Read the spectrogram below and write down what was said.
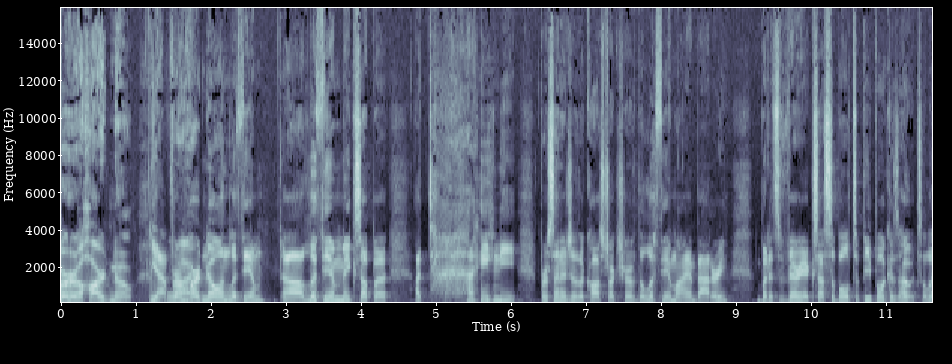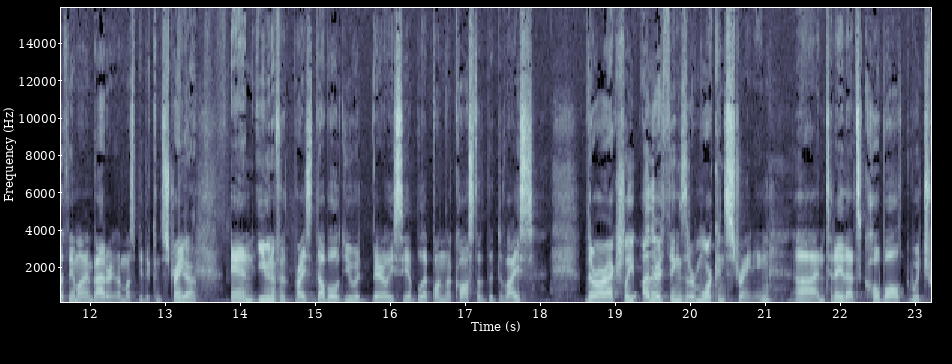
For a hard no. Yeah, firm Why? hard no on lithium. Uh, lithium makes up a, a tiny percentage of the cost structure of the lithium ion battery, but it's very accessible to people because, oh, it's a lithium ion battery. That must be the constraint. Yeah. And even if the price doubled, you would barely see a blip on the cost of the device. There are actually other things that are more constraining, uh, and today that's cobalt, which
